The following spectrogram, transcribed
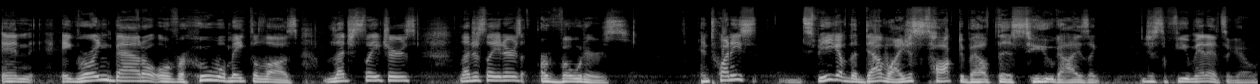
in a growing battle over who will make the laws, legislatures, legislators, or voters. In 20, speak of the devil, I just talked about this to you guys like just a few minutes ago,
